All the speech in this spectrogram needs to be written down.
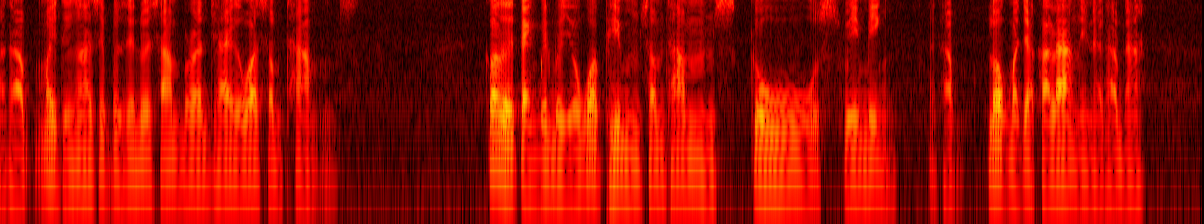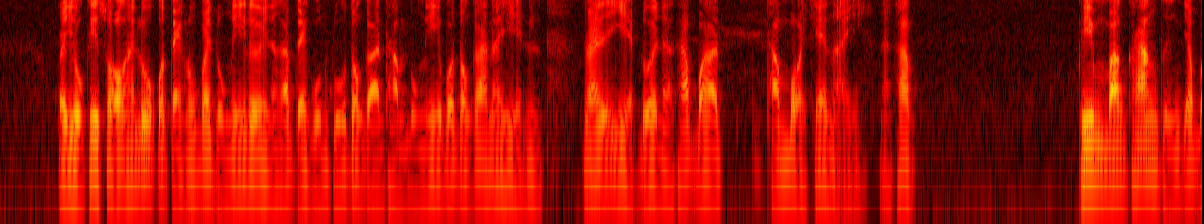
นะครับไม่ถึง 50%ด้วยซ้ำเพราะฉะนั้นใช้คำว่า sometimes ก็เลยแต่งเป็นประโยคว่าพิมพ์ sometimes go swimming นะครับลอกมาจากข้างล่างนี่นะครับนะ ประโยคที่ 2 ให้ลูกก็แต่งลงไปตรงนี้เลยนะครับ แต่คุณครูต้องการทำตรงนี้เพราะต้องการให้เห็นรายละเอียดด้วยนะครับว่าทำบ่อยแค่ไหนนะครับ พิมพ์บางครั้งถึงจะไป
